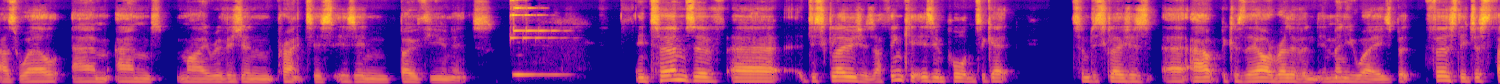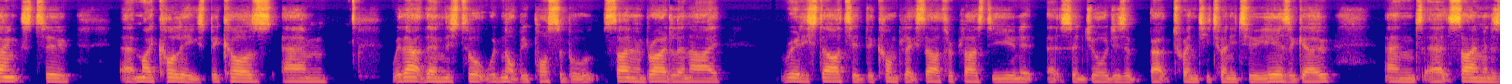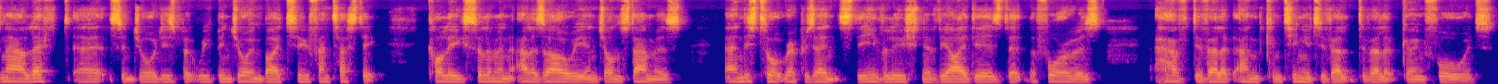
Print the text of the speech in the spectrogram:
as well, um, and my revision practice is in both units. In terms of uh, disclosures, I think it is important to get some disclosures uh, out because they are relevant in many ways. But firstly, just thanks to uh, my colleagues because um, without them, this talk would not be possible. Simon Bridle and I really started the complex arthroplasty unit at St George's about 20, 22 years ago. And uh, Simon has now left uh, St George's, but we've been joined by two fantastic colleagues, Suleiman Alazawi and John Stammers. And this talk represents the evolution of the ideas that the four of us have developed and continue to develop, develop going forwards.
